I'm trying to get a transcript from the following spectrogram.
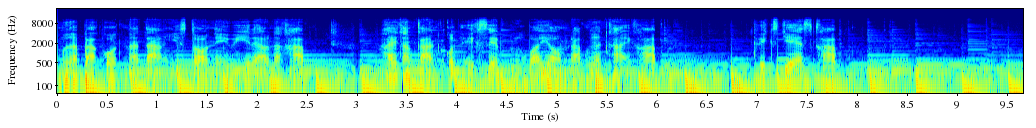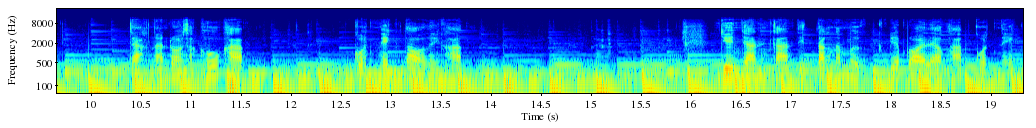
เมื่อปรากฏหน้าต่าง Install Navy แล้วนะครับ ให้ทำการกด Accept หรือว่ายอมรับเงื่อนไขครับ คลิก Yes ครับ จากนั้นรอสักครู่ครับ กด Next ต่อเลยครับ ยืนยันการติดตั้งน้ำหมึก เรียบร้อยแล้วครับ กด next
